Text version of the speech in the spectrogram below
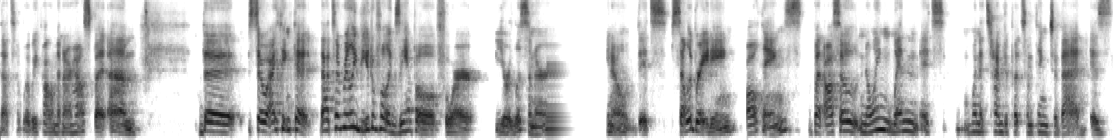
that's what we call him in our house but um the so i think that that's a really beautiful example for your listener. You know it's celebrating all things but also knowing when it's when it's time to put something to bed is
